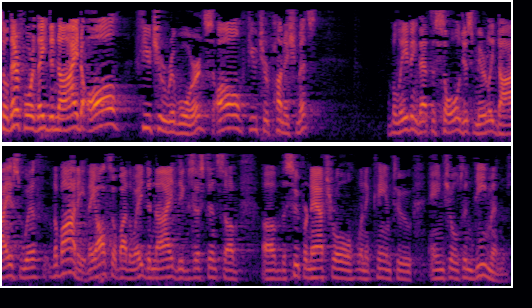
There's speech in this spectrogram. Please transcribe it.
So therefore, they denied all future rewards, all future punishments, believing that the soul just merely dies with the body. They also, by the way, denied the existence of, of the supernatural when it came to angels and demons.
